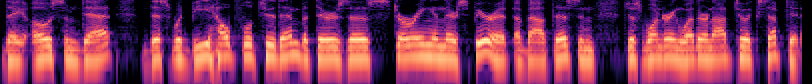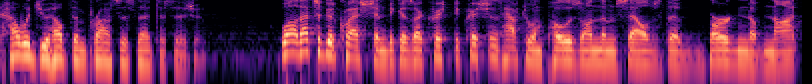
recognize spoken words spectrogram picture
They owe some debt. This would be helpful to them, but there's a stirring in their spirit about this and just wondering whether or not to accept it. How would you help them process that decision? Well, that's a good question because our Christians have to impose on themselves the burden of not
